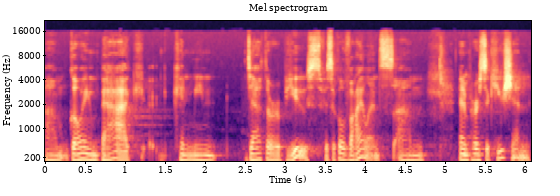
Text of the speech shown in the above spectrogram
um, going back can mean death or abuse, physical violence, um, and persecution.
